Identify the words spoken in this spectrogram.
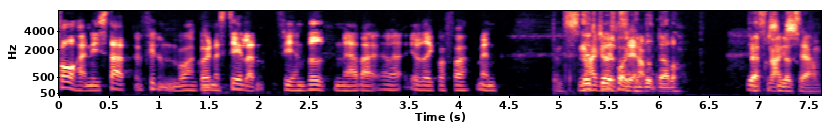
får han i starten af filmen, hvor han går ind og stjæler den, fordi han ved, den er der. Eller, jeg ved ikke hvorfor, men Den Det, snakkede jeg tror til ikke, han ham. ved, den er der. Jeg snakkede til ham.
